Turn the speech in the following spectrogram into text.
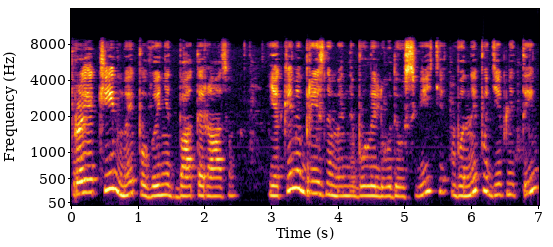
про який ми повинні дбати разом. Якими б різними не були люди у світі, вони подібні тим,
